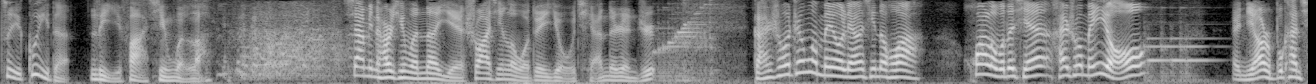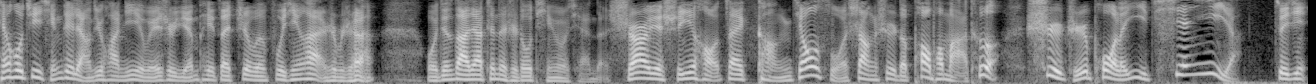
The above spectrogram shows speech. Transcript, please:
最贵的理发新闻了。下面这条新闻呢，也刷新了我对有钱的认知。敢说这么没有良心的话？花了我的钱还说没有？哎，你要是不看前后剧情，这两句话你以为是原配在质问负心汉是不是？我觉得大家真的是都挺有钱的。十二月十一号在港交所上市的泡泡玛特市值破了一千亿呀！最近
